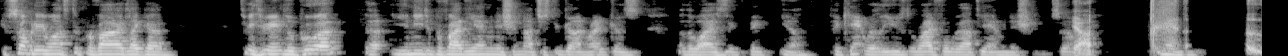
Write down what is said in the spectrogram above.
if somebody wants to provide like a 338 Lapua, uh, you need to provide the ammunition, not just the gun, right? Because otherwise, they, they, you know they can't really use the rifle without the ammunition. So yeah. And, uh,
